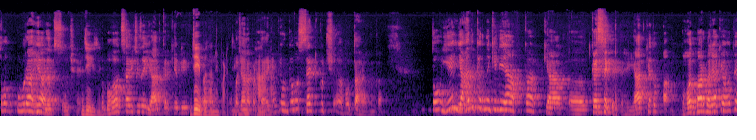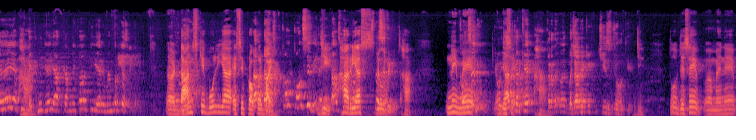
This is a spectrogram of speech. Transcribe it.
तो पूरा ही अलग सोच है। जी जी। तो बहुत सारी चीज़ें याद करके भी जी बजानी पड़ती बजाना हाँ, पड़ता हाँ, है हाँ। क्योंकि उनका वो सेट कुछ होता है उनका। तो ये याद करने के लिए आपका क्या अ, कैसे करते हैं? याद क्या तो बहुत बार बजा के होते हैं या हाँ। टेक्निक है याद करने का कि ये रिमेम्बर कैसे करें? डांस के बोल या ऐसे प्रॉपर बाय कौन कौन से भी जी हाँ रियाज है। नहीं मैं याद करके हाँ। करने बजाने की चीज़ जो होती है। जी। तो जैसे मैंने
